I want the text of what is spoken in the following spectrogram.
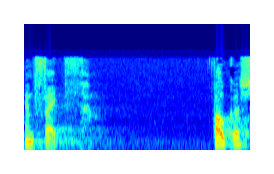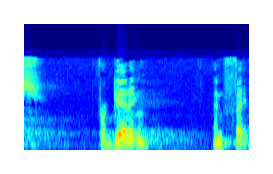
and faith. Focus, forgetting, and faith.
